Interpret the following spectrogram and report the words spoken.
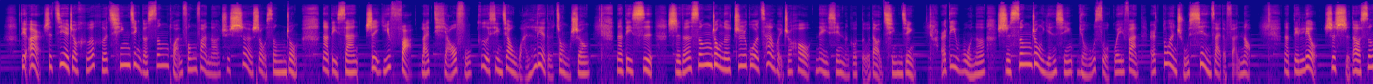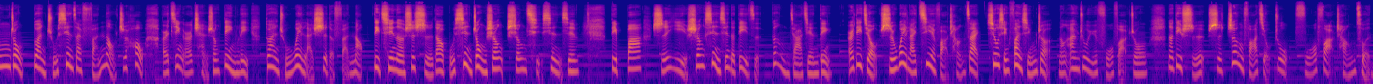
第二是借着和合清净的僧团风范呢，去摄受僧众。那第三是以法来调伏个性较顽劣的众生。那第四，使得僧众呢知过忏悔之后，内心能够得到清净。而第五呢，使僧众言行有所规范，而断除现在的烦恼。那第六是使到僧众断除现在烦恼之后，而进而产生定力，断除未来世的烦恼。第七呢是使到不信众生生起信心。第八使已生信心的弟子更加坚定。而第九，使未来戒法常在，修行犯行者能安住于佛法中。那第十是正法久住，佛法长存。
